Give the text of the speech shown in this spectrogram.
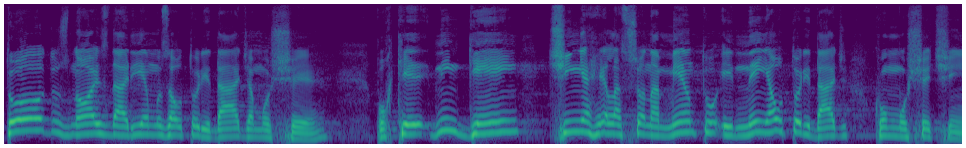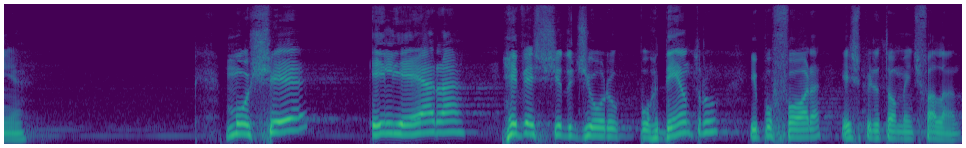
Todos nós daríamos autoridade a Moshe, porque ninguém tinha relacionamento e nem autoridade como Moshe tinha. Moshe, ele era revestido de ouro por dentro e por fora, espiritualmente falando.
